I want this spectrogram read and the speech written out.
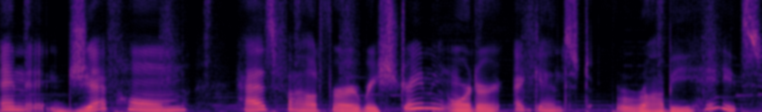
And Jef Holm has filed for a restraining order against Robbie Hayes.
